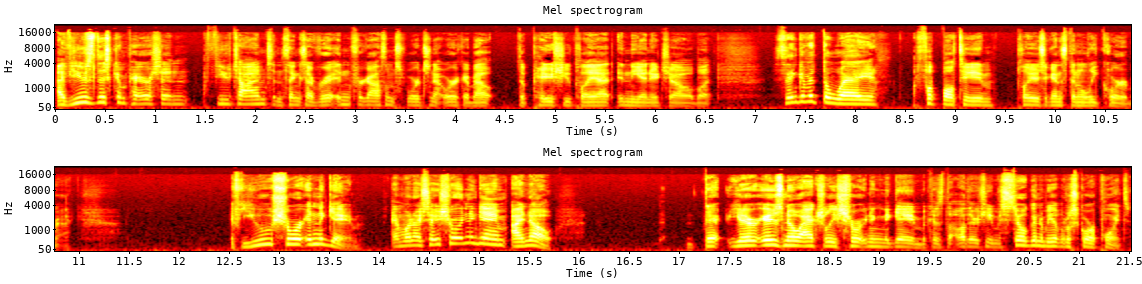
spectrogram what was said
I've used this comparison a few times in things I've written for Gotham Sports Network about the pace you play at in the NHL, but think of it the way a football team plays against an elite quarterback. If you shorten the game, and when I say shorten the game, I know there there is no actually shortening the game because the other team is still going to be able to score points.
